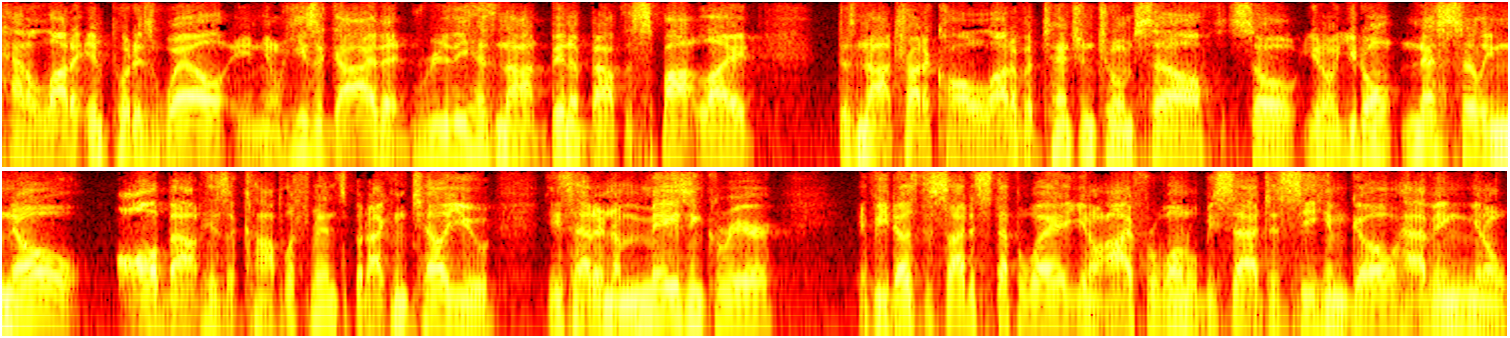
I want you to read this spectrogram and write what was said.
had a lot of input as well. And, you know, he's a guy that really has not been about the spotlight, does not try to call a lot of attention to himself. So, you know, you don't necessarily know all about his accomplishments, but I can tell you he's had an amazing career. If he does decide to step away, you know, I for one will be sad to see him go. Having you know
